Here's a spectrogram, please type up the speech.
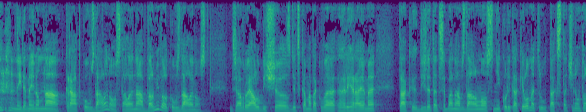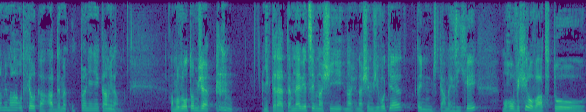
nejdeme jenom na krátkou vzdálenost, ale na velmi velkou vzdálenost. Třeba v Royálu, když eh, s dětskama takové hry hrajeme, tak když jdete třeba na vzdálenost několika kilometrů, tak stačí jenom velmi malá odchylka a jdeme úplně někam jinam. A mluvil o tom, že některé temné věci v naší, na, našem životě, kterým říkáme hříchy, mohou vychylovat tu,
